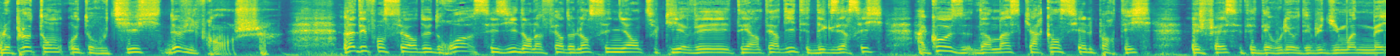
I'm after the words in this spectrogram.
le peloton autoroutier de Villefranche. La défenseur de droit saisie dans l'affaire de l'enseignante qui avait été interdite d'exercer à cause d'un masque arc-en-ciel porté. Les faits s'étaient déroulés au début du mois de mai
